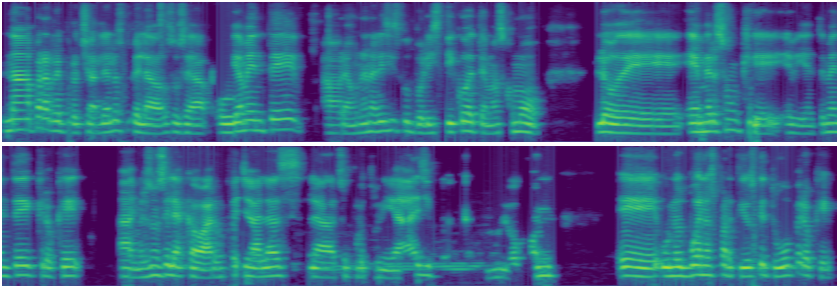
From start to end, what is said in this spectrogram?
nada para reprocharle a los pelados, o sea, obviamente habrá un análisis futbolístico de temas como lo de Emerson, que evidentemente creo que a Emerson se le acabaron pues ya las, las oportunidades y pues, acumuló con eh, unos buenos partidos que tuvo, pero que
